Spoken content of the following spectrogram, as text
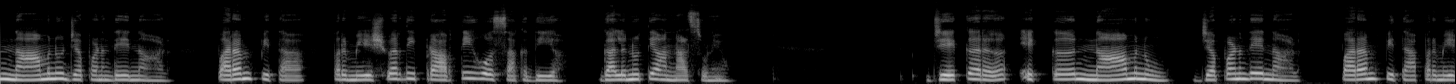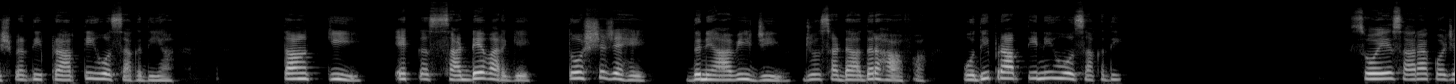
ਨਾਮ ਨੂੰ ਜਪਣ ਦੇ ਨਾਲ ਪਰਮ ਪਿਤਾ ਪਰਮੇਸ਼ਵਰ ਦੀ ਪ੍ਰਾਪਤੀ ਹੋ ਸਕਦੀ ਆ, ਗੱਲ ਨੂੰ ਧਿਆਨ ਨਾਲ ਸੁਣਿਓ। ਜੇਕਰ ਇੱਕ ਨਾਮ ਨੂੰ ਜਪਣ ਦੇ ਨਾਲ ਪਰਮ ਪਿਤਾ ਪਰਮੇਸ਼ਵਰ ਦੀ ਪ੍ਰਾਪਤੀ ਹੋ ਸਕਦੀ ਆ, ਤਾਂ ਕੀ ਇੱਕ ਸਾਡੇ ਵਰਗੇ ਤੁਸ਼ ਜਿਹੇ ਦੁਨਿਆਵੀ ਜੀਵ ਜੋ ਸਾਡਾ ਅਦਰ ਹਾਫ ਆ, ਉਹਦੀ ਪ੍ਰਾਪਤੀ ਨਹੀਂ ਹੋ ਸਕਦੀ। ਸੋ ਇਹ ਸਾਰਾ ਕੁਝ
